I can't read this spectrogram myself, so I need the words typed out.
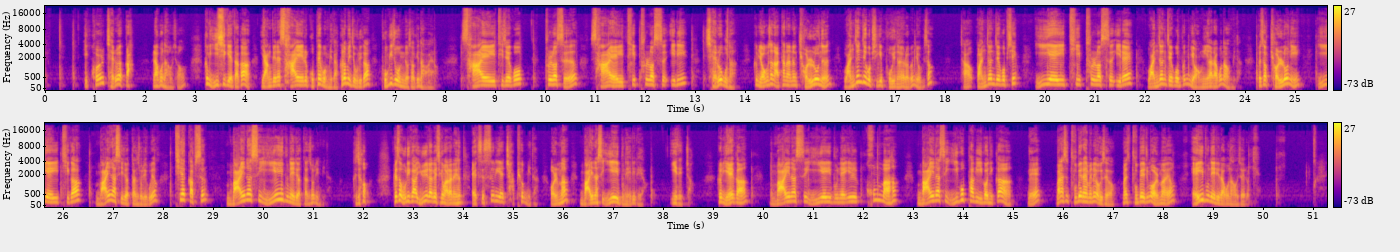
이퀄 제로였다. 라고 나오죠. 그럼 이 식에다가 양변에 4a를 곱해봅니다. 그러면 이제 우리가 보기 좋은 녀석이 나와요. 4a t제곱 플러스 4at 플러스 1이 제로구나. 그럼 여기서 나타나는 결론은 완전 제곱식이 보이나요, 여러분? 여기서? 자, 완전 제곱식 2at 플러스 1의 완전 제곱은 0이야 라고 나옵니다. 그래서 결론이 2at가 마이너스 1이었다는 소리고요. t의 값은 마이너스 2a분의 1이었다는 소리입니다. 그죠? 그래서 우리가 유일하게 지금 알아내는 x3의 좌표입니다. 얼마? 마이너스 2a분의 1이래요. 이해됐죠? 그럼 얘가 마이너스 2a분의 1 콤마 마이너스 2 곱하기 이거니까 네 마이너스 2배를 하면 여기서요. 마이너스 2배 해주면 얼마예요? a분의 1이라고 나오죠. 이렇게.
